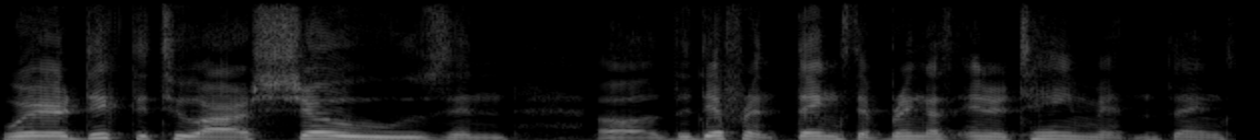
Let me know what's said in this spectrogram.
we're addicted to our shows and uh, the different things that bring us entertainment and things.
